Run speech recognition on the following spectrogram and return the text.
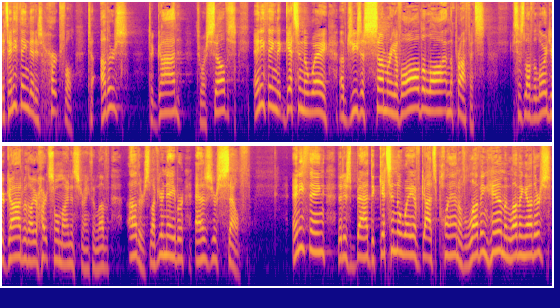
It's anything that is hurtful to others, to God, to ourselves, anything that gets in the way of Jesus' summary of all the law and the prophets. He says, Love the Lord your God with all your heart, soul, mind, and strength, and love others. Love your neighbor as yourself. Anything that is bad that gets in the way of God's plan of loving Him and loving others,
